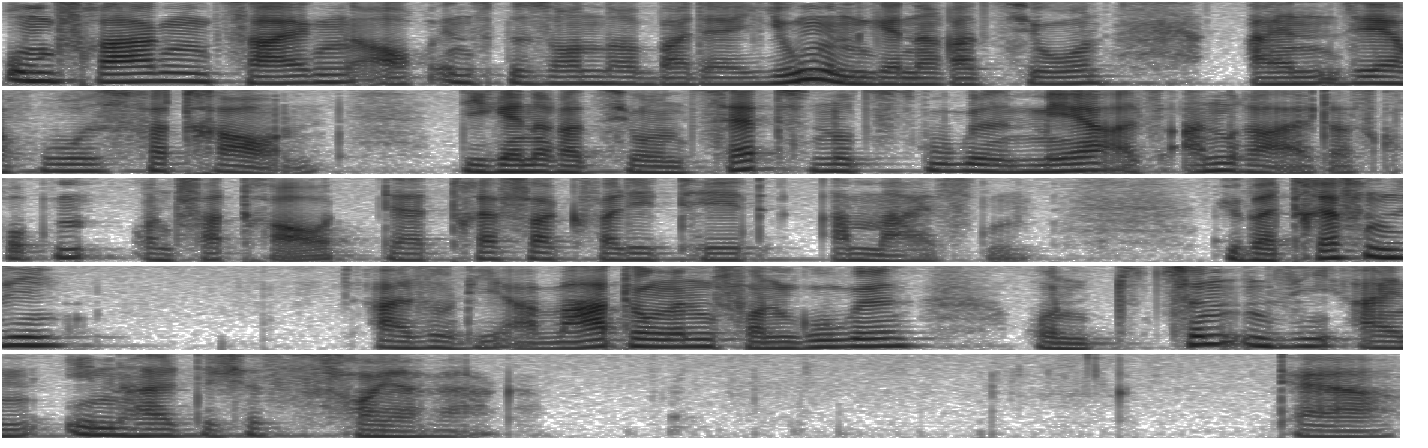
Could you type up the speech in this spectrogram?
Umfragen zeigen auch insbesondere bei der jungen Generation ein sehr hohes Vertrauen. Die Generation Z nutzt Google mehr als andere Altersgruppen und vertraut der Trefferqualität am meisten. Übertreffen Sie also die Erwartungen von Google und zünden Sie ein inhaltliches Feuerwerk. Der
